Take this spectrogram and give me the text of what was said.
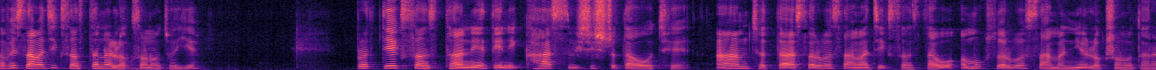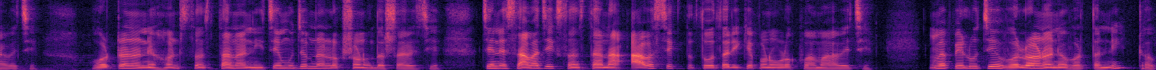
હવે સામાજિક સંસ્થાના લક્ષણો જોઈએ. પ્રત્યેક સંસ્થાને તેની ખાસ વિશિષ્ટતાઓ છે. આમ છતાં સર્વ સામાજિક સંસ્થાઓ અમુક સર્વ સામાન્ય લક્ષણો ધરાવે છે. હોર્ટન અને હન્ટ સંસ્થાના નીચે મુજબના લક્ષણો દર્શાવે છે. જેને સામાજિક સંસ્થાના આવશ્યક તત્વો તરીકે પણ ઓળખવામાં આવે છે. એમાં પેલું છે વલણ અને વર્તનની ઢબ.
